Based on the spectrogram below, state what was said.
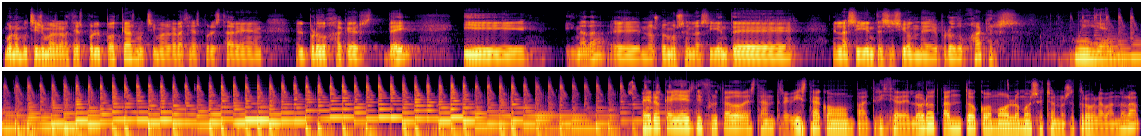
Bueno, muchísimas gracias por el podcast, muchísimas gracias por estar en el Product Hackers Day y, nada, eh, nos vemos en la, siguiente, en la siguiente sesión de Product Hackers. Muy bien. Espero que hayáis disfrutado de esta entrevista con Patricia del Oro, tanto como lo hemos hecho nosotros grabándola.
